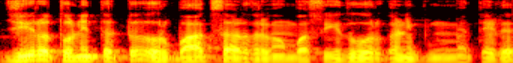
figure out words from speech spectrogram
ஜீரோ தொண்ணூத்தெட்டு ஒரு பாக்ஸாக எடுத்துருக்கோம் பாஸ் இது ஒரு கணிப்பு மெத்தேடு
